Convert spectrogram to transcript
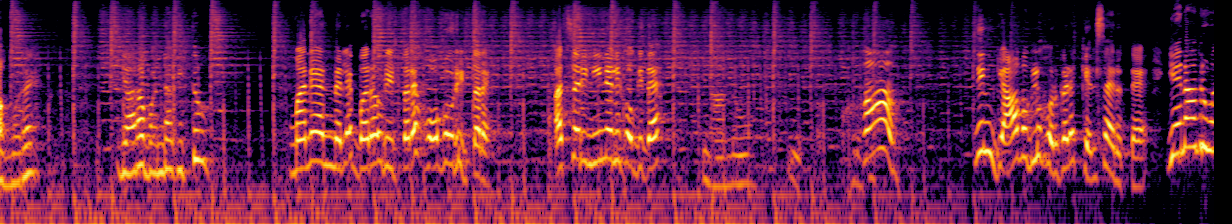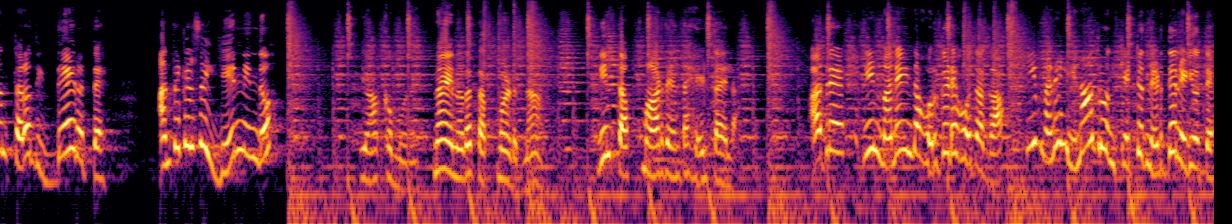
ಅಮ್ಮರೇ ಯಾರೋ ಬಂದಾಗಿತ್ತು? ಮನೆ ಅಂದಮೇಲೆ ಬರೋರು ಇರ್ತಾರೆ ಹೋಗೋರು ಇರ್ತಾರೆ. ಅದ್ ಸರಿ ನೀನ್ ಎಲ್ಲಿಗೆ ಹೋಗಿದ್ದೆ? ನಾನು ಹಾ ನಿನ್ಗೆ ಯಾವಾಗ್ಲೂ ಹೊರಗಡೆ ಕೆಲಸ ಇರುತ್ತೆ. ಏನಾದ್ರೂ ಒಂದ್ ತರದ್ ಇದ್ದೇ ಇರುತ್ತೆ. ಅಂತ ಕೆಲಸ ಏನ್ ನಿಂದು? ಯಾಕಮ್ಮೋರೆ ನಾ ಏನಾರ ತಪ್ಪು ಮಾಡಿದ್ನಾ? ನೀನ್ ತಪ್ಪು ಮಾಡ್ದೆ ಅಂತ ಹೇಳ್ತಾ ಇಲ್ಲ. ಆದ್ರೆ ನೀನ್ ಮನೆಯಿಂದ ಹೊರಗಡೆ ಹೋದಾಗ ಈ ಮನೇಲಿ ಏನಾದ್ರೂ ಒಂದ್ ಕೆಟ್ಟದ್ ನಡೆದೇ ನಡೆಯುತ್ತೆ.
